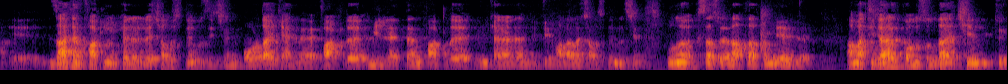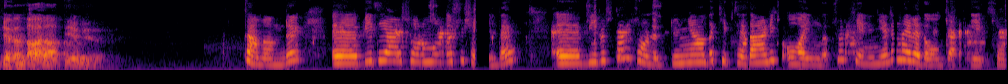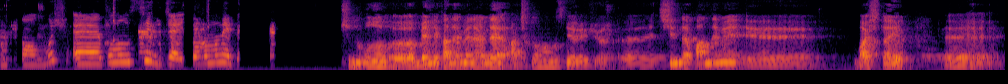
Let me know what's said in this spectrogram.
zaten farklı ülkelerle çalıştığımız için oradayken de farklı milletten, farklı ülkelerden firmalarla çalıştığımız için bunu kısa sürede atlattım diyebilirim. Ama ticaret konusunda Çin Türkiye'den daha rahat diyebilirim. Tamamdır. Ee, bir diğer sorumuz da şu şekilde. Ee, virüsten sonra dünyadaki tedarik olayında Türkiye'nin yeri nerede olacak diye bir sorumuz olmuş. Ee, bunun sizce yorumu nedir? Şimdi bunu e, belli kademelerde açıklamamız gerekiyor. E, Çin'de pandemi e, başlayıp e,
